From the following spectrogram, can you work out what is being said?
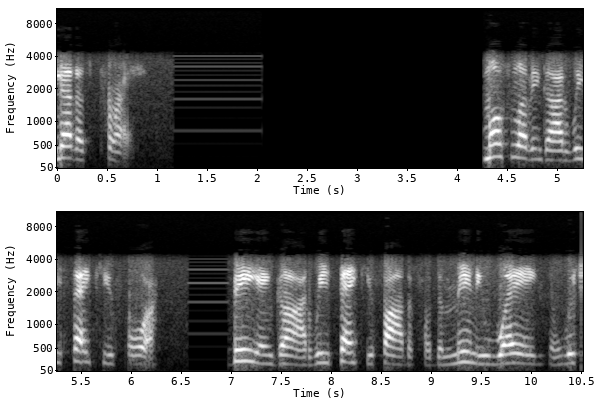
Let us pray. Most loving God, we thank you for being God. We thank you, Father, for the many ways in which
